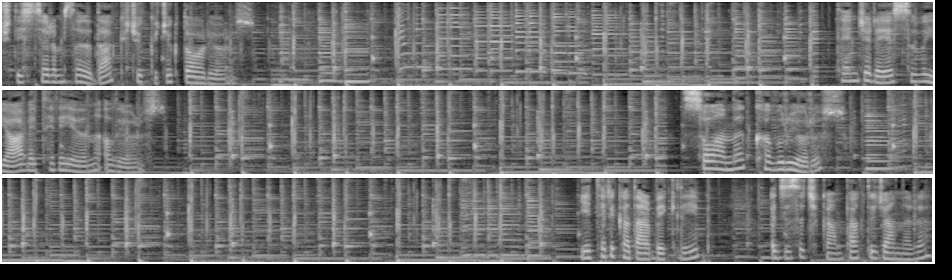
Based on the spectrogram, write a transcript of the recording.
Üç diş sarımsağı da küçük küçük doğruyoruz. Tencereye sıvı yağ ve tereyağını alıyoruz. Soğanı kavuruyoruz. Yeteri kadar bekleyip acısı çıkan patlıcanları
